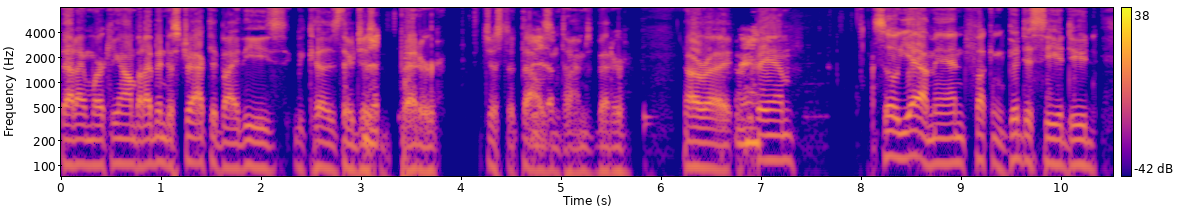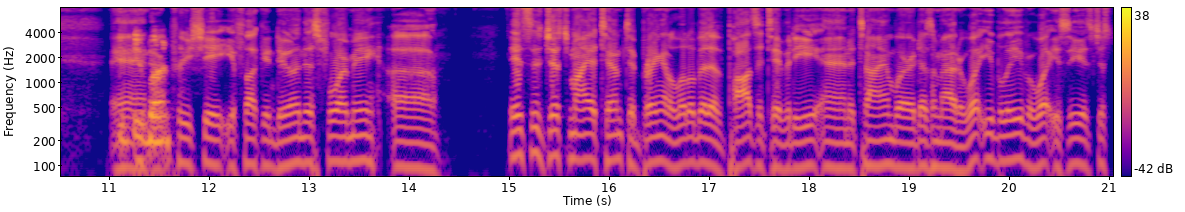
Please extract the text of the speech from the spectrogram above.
that I'm working on, but I've been distracted by these because they're just better. Just a thousand times better. All right. Yeah. Bam. So yeah, man, fucking good to see you, dude. You And I appreciate you fucking doing this for me. Uh this is just my attempt to bring in a little bit of positivity in a time where it doesn't matter what you believe or what you see. It's just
